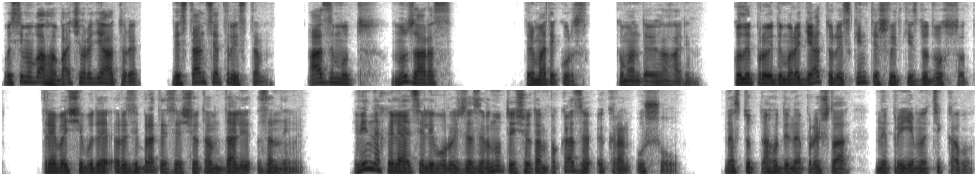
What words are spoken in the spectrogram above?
Усім увага, бачу радіатори. Дистанція 300. Азимут, ну зараз. Тримати курс, командує Гагарін. Коли пройдемо радіатори, скиньте швидкість до 200. Треба ще буде розібратися, що там далі за ними. Він нахиляється ліворуч зазирнути, що там показує екран у шоу. Наступна година пройшла неприємно цікаво,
